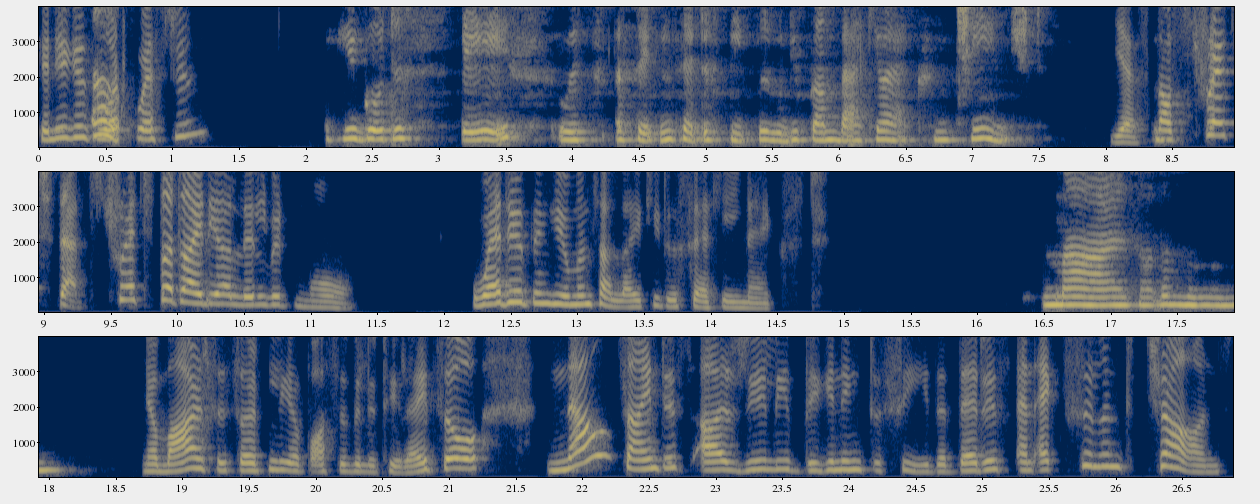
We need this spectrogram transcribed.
Can you guess Oh. what question? If you go to space with a certain set of people, would you come back your accent changed? Yes. Now, stretch that, stretch that idea a little bit more. Where do you think humans are likely to settle next? Mars or the moon. Now, Mars is certainly a possibility, right? So now scientists are really beginning to see that there is an excellent chance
